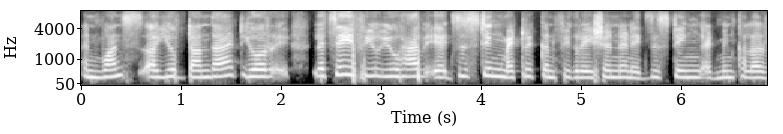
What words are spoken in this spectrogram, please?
And once uh, you've done that, you're, let's say if you, you have existing metric configuration and existing admin color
